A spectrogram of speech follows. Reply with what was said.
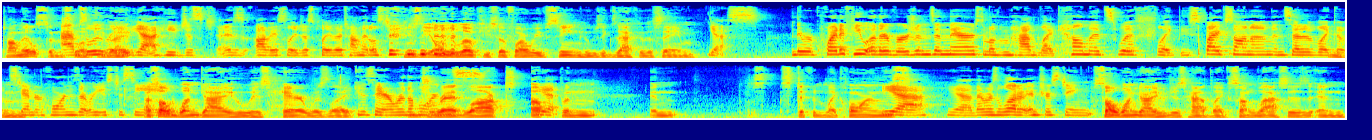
Tom Hiddleston's Absolutely, Loki, right? yeah. He just is obviously just played by Tom Hiddleston. He's the only Loki so far we've seen who's exactly the same. Yes. There were quite a few other versions in there. Some of them had like helmets with like these spikes on them instead of like of standard horns that we're used to seeing. Mm-hmm. I saw one guy who his hair was like his hair were the horns. dreadlocked up Yeah. and and stiffened like horns. Yeah, yeah. There was a lot of interesting. Saw one guy who just had like sunglasses and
